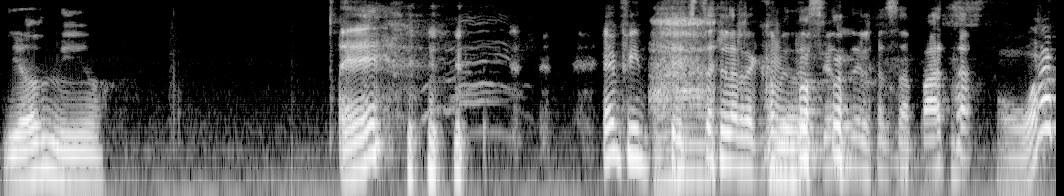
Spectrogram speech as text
Dios mío. ¿Eh? en fin, Ah, esta es la recomendación de la Zapata. ¿What?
